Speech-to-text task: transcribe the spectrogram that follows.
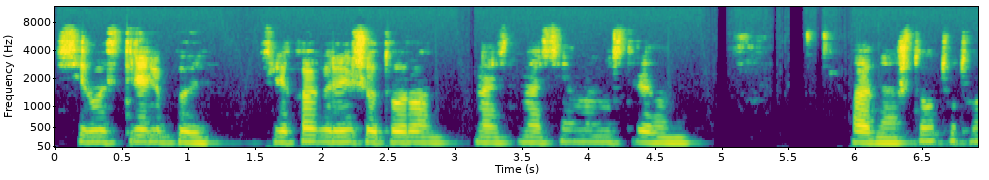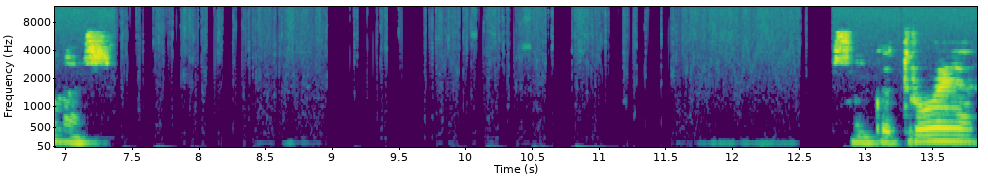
сила стрельбы слегка увеличивает урон нанос- наносимыми стрелами. Ладно, а что тут у нас? Сумка трое.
